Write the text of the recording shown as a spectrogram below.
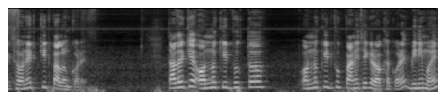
এক ধরনের কীট পালন করে। তাদেরকে অন্য কীটভুক্ত অন্য কীটভুক প্রাণী থেকে রক্ষা করে। বিনিময়ে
